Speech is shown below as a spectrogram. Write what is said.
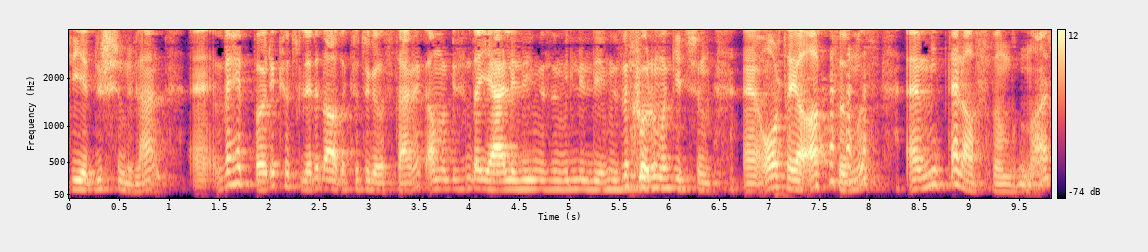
diye düşünülen e, ve hep böyle kötüleri daha da kötü göstermek ama bizim de yerliliğimizi, milliliğimizi korumak için e, ortaya attığımız e, mitler aslında bunlar.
